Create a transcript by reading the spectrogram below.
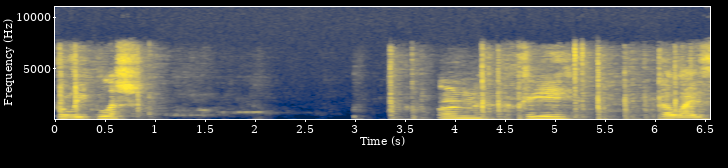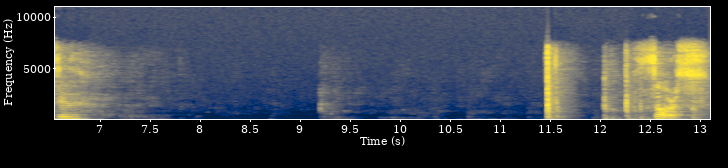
Películas. Unrealized source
